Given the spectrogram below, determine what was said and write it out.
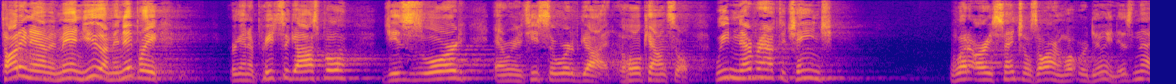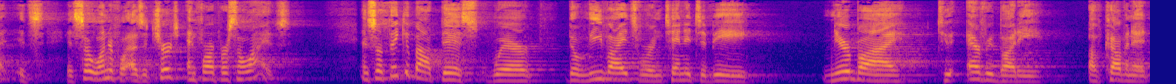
Tottenham and Man U. I mean, they play. We're going to preach the gospel. Jesus is Lord, and we're going to teach the Word of God. The whole counsel. We never have to change what our essentials are and what we're doing. Isn't that? It's, it's so wonderful as a church and for our personal lives. And so think about this where the Levites were intended to be nearby to everybody of covenant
